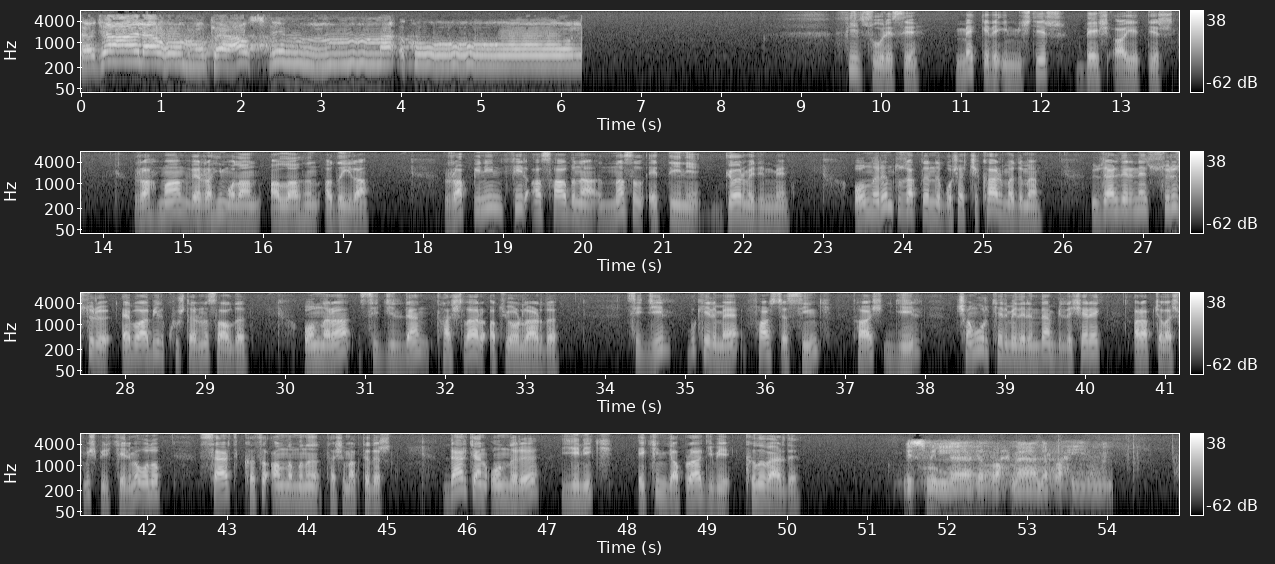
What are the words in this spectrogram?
فجعلهم كعصف مأكول Fil suresi Mekke'de inmiştir. 5 ayettir. Rahman ve Rahim olan Allah'ın adıyla. Rabbinin fil ashabına nasıl ettiğini görmedin mi? Onların tuzaklarını boşa çıkarmadı mı? Üzerlerine sürü sürü ebabil kuşlarını saldı. onlara sicilden taşlar atıyorlardı. Sicil bu kelime Farsça sink, taş, gil, çamur kelimelerinden birleşerek Arapçalaşmış bir kelime olup sert, katı anlamını taşımaktadır. Derken onları yenik, ekin yaprağı gibi kılıverdi. Bismillahirrahmanirrahim.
